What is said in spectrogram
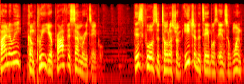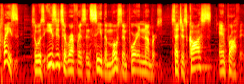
Finally, complete your profit summary table. This pulls the totals from each of the tables into one place, so it's easy to reference and see the most important numbers, such as costs and profit.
